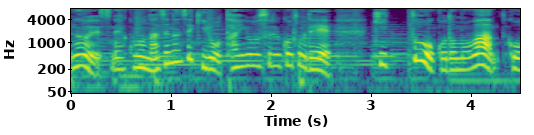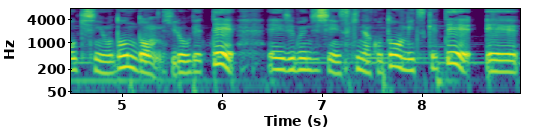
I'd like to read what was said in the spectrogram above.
なのでですねこのなぜなぜ期を対応することできっと子どもは好奇心をどんどん広げて、えー、自分自身好きなことを見つけて、えー、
